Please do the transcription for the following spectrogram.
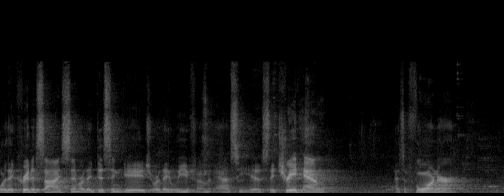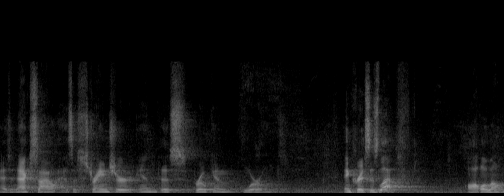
or they criticize him, or they disengage, or they leave him as he is. They treat him as a foreigner, as an exile, as a stranger in this broken world. And Chris is left all alone.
